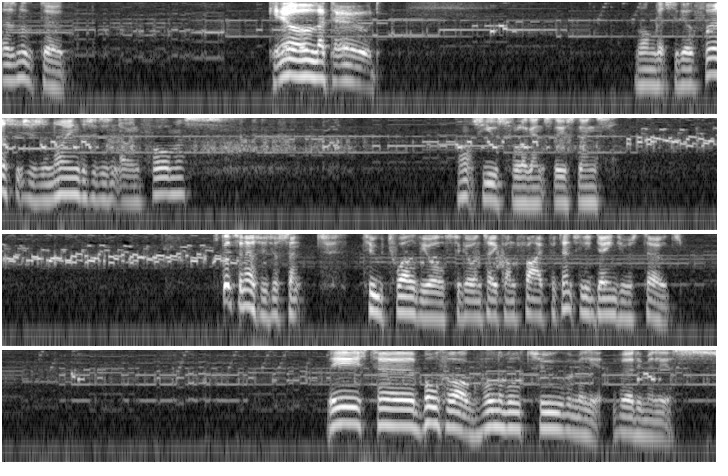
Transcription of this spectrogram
There's another toad. Kill the toad. Long gets to go first, which is annoying because he doesn't know Informus. What's useful against these things? It's good to know she's just sent two 12 year olds to go and take on five potentially dangerous toads. These to Bullfrog, vulnerable to Vermili- Verdimillious.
